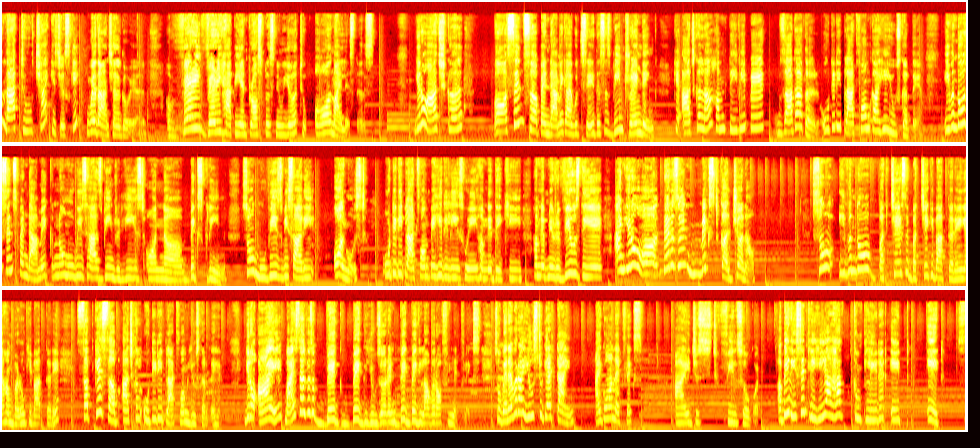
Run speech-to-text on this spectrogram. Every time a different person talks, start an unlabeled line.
Welcome back to Chai Kichuski with Anchal Goyal. A very, very happy and prosperous new year to all my listeners. You know, आजकल uh, since uh, pandemic, I would say this has been trending कि आजकल ना हम TV पे ज्यादातर ओ T T platform का ही use करते हैं even though since pandemic no movies has been released on uh, big screen so movies भी सारी almost O T T platform पे ही रिलीज़ हुई, हमने देखी, हमने अपने रिव्यूज़ दिए and you know there is mixed culture now so even दो बच्चे से बच्चे की बात करें या हम बड़ों की बात करें, सबके सब आजकल O T T platform use करते हैं. You know I myself is a big big user and big big lover of Netflix so whenever I use to get time I go on Netflix I just feel so good अभी recently he I have completed eight eight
